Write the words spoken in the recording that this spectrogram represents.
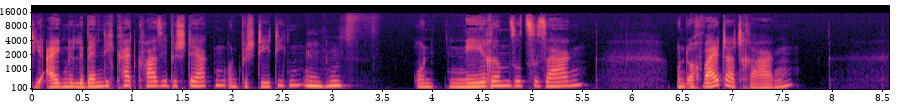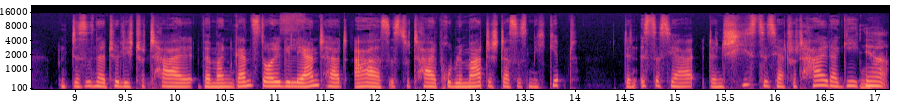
die eigene Lebendigkeit quasi bestärken und bestätigen mhm. und nähren sozusagen und auch weitertragen. Und das ist natürlich total, wenn man ganz doll gelernt hat, ah, es ist total problematisch, dass es mich gibt, dann ist das ja, dann schießt es ja total dagegen. Ja.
